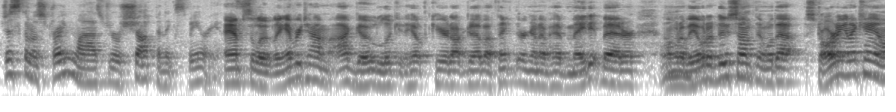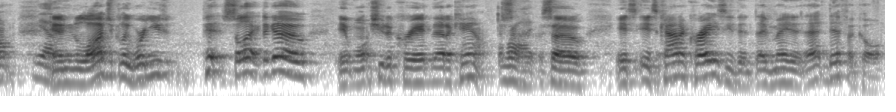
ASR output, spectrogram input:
Just going to streamline your shopping experience. Absolutely. Every time I go look at healthcare.gov, I think they're going to have made it better. Mm-hmm. I'm going to be able to do something without starting an account. Yep. And logically, where you select to go, it wants you to create that account. Right. So it's it's kind of crazy that they've made it that difficult.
